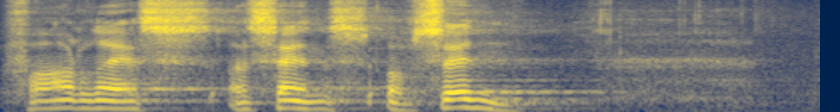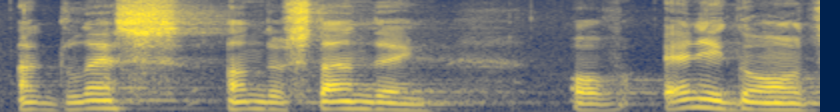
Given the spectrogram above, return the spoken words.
far less a sense of sin, and less understanding of any God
